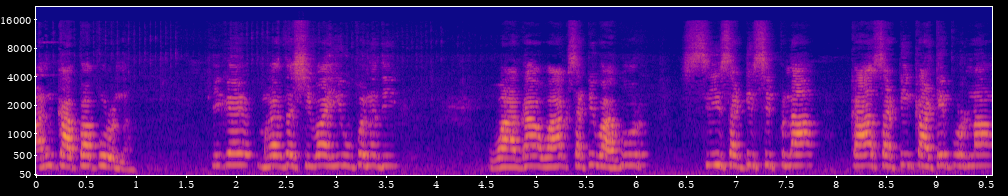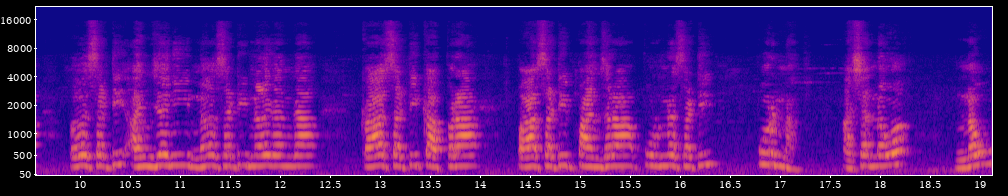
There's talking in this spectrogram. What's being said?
आणि कापा पूर्ण. ठीक आहे मग आता शिवा ही उपनदी. वाघा वाघसाठी वाघूर सी साठी सिपना का साठी काठेपूर्णा अ साठी अंजनी न साठी नळगंगा कासाठी कापरा पासाठी पांजरा पूर्ण पूर्णा अशा नव नऊ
